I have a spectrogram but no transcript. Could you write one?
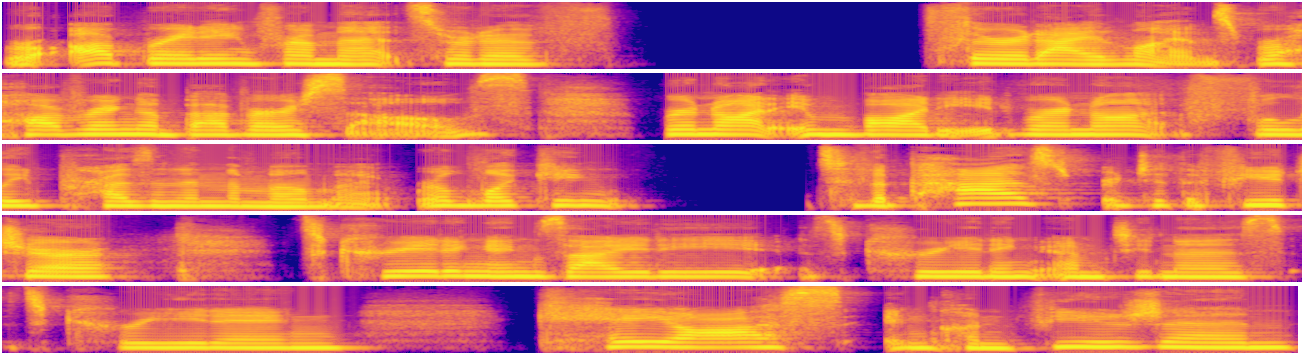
we're operating from that sort of third eye lens. We're hovering above ourselves. We're not embodied. We're not fully present in the moment. We're looking to the past or to the future. It's creating anxiety. It's creating emptiness. It's creating chaos and confusion.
